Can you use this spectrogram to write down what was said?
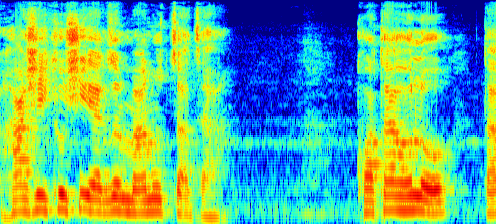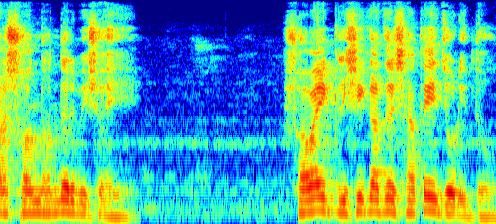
হাসি খুশি একজন মানুষ চাচা। কথা হলো তার সন্তানদের বিষয়ে। সবাই কৃষিকাজের সাথেই জড়িত।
